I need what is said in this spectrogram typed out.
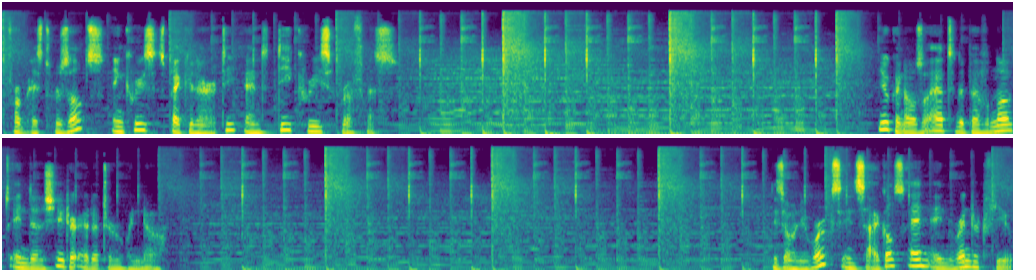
For best results, increase specularity and decrease roughness. You can also add the bevel node in the shader editor window. This only works in cycles and in rendered view.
